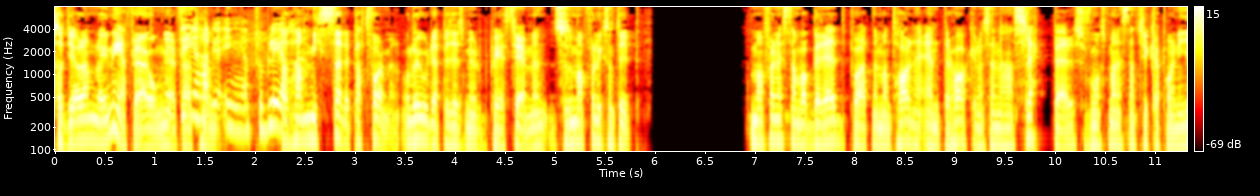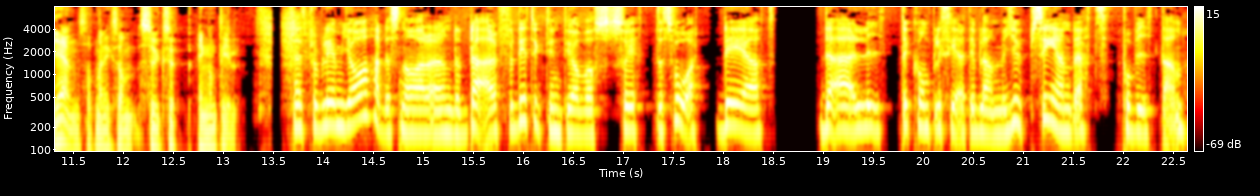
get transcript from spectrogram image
Så att jag ramlade ju ner flera gånger. För det att hade han, jag inga problem. För att han missade plattformen. Och då gjorde jag precis som jag gjorde på PS3. Men, så man får liksom typ man får nästan vara beredd på att när man tar den här enterhaken och sen när han släpper så måste man nästan trycka på den igen så att man liksom sugs upp en gång till. Ett problem jag hade snarare än det där, för det tyckte inte jag var så jättesvårt, det är att det är lite komplicerat ibland med djupseendet på vitan.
